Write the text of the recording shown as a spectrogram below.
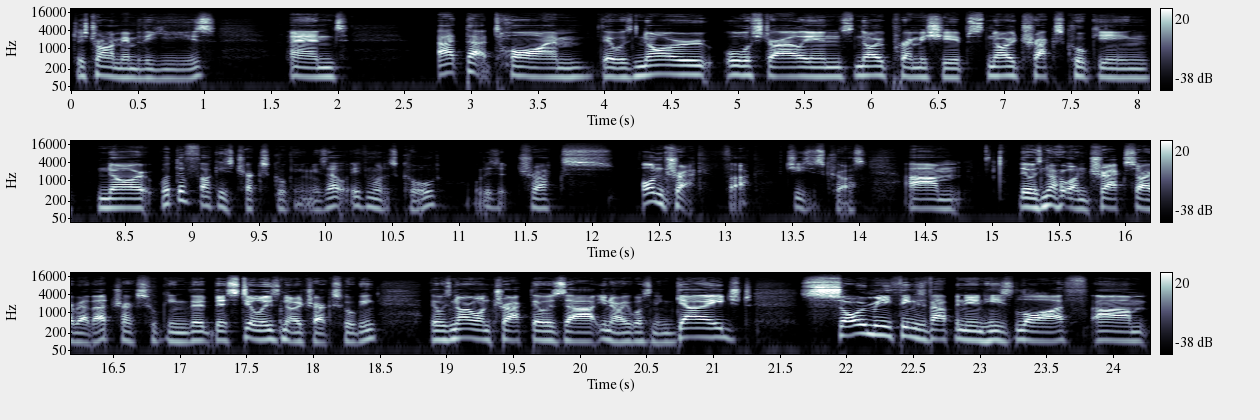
Just trying to remember the years. And at that time, there was no All Australians, no premierships, no Tracks Cooking, no. What the fuck is Tracks Cooking? Is that even what it's called? What is it? Tracks on track. Fuck. Jesus Christ. Um, there was no on track. Sorry about that. Tracks cooking. There, there still is no tracks cooking. There was no on track. There was, uh, you know, he wasn't engaged. So many things have happened in his life, um,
